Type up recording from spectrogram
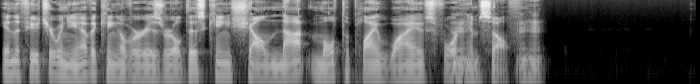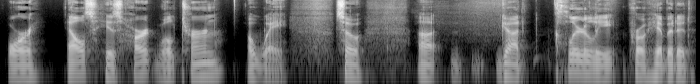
In the future, when you have a king over Israel, this king shall not multiply wives for himself, Mhm. or else his heart will turn away. So uh, God clearly prohibited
